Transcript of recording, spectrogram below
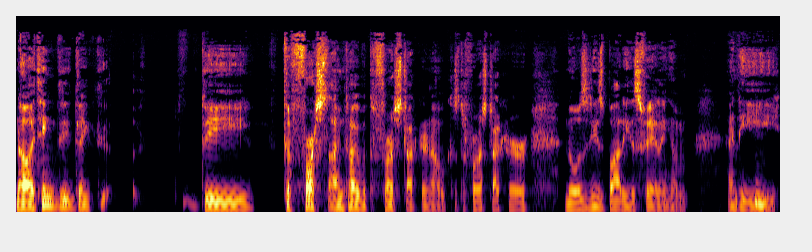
Now, I think the like the the first I'm talking about the first Doctor now because the first Doctor knows that his body is failing him, and he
